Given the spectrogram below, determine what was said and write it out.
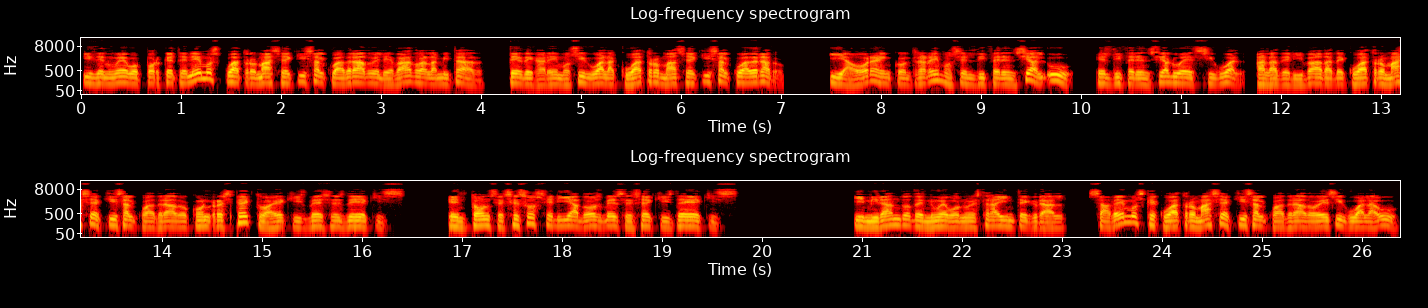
y de nuevo porque tenemos 4 más x al cuadrado elevado a la mitad, te dejaremos igual a 4 más x al cuadrado. Y ahora encontraremos el diferencial u, el diferencial u es igual a la derivada de 4 más x al cuadrado con respecto a x veces de x. Entonces eso sería 2 veces x de x. Y mirando de nuevo nuestra integral, sabemos que 4 más x al cuadrado es igual a u,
